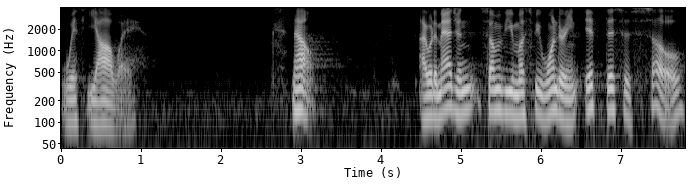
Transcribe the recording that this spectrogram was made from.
with Yahweh. Now, I would imagine some of you must be wondering if this is so,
